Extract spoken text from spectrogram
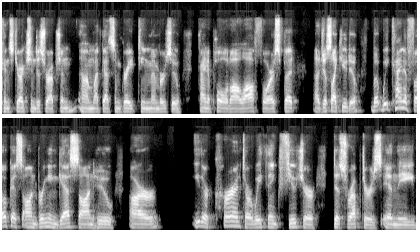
Construction Disruption. Um, I've got some great team members who kind of pull it all off for us, but uh, just like you do. But we kind of focus on bringing guests on who are either current or we think future disruptors in the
